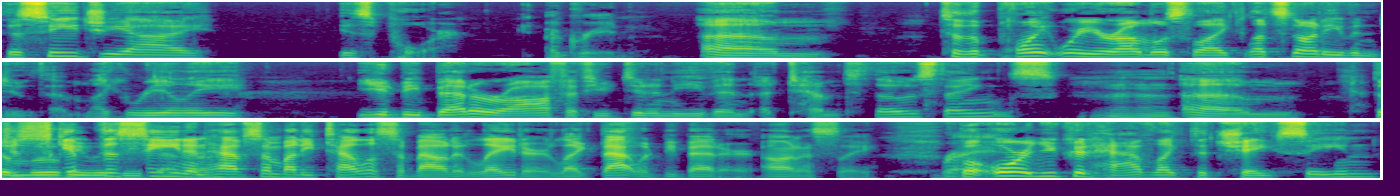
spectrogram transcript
the cgi is poor Agreed. um to the point where you're almost like let's not even do them like really you'd be better off if you didn't even attempt those things hmm um the Just movie skip would the be scene and have somebody tell us about it later. Like that would be better, honestly. Right. But or you could have like the chase scene.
